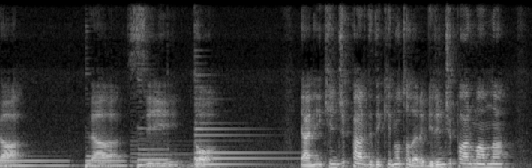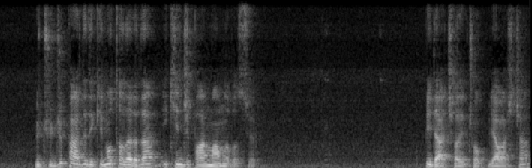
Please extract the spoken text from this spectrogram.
La, la, si, do. Yani ikinci perdedeki notaları birinci parmağımla, üçüncü perdedeki notaları da ikinci parmağımla basıyorum. Bir daha çalayım çok yavaşça.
